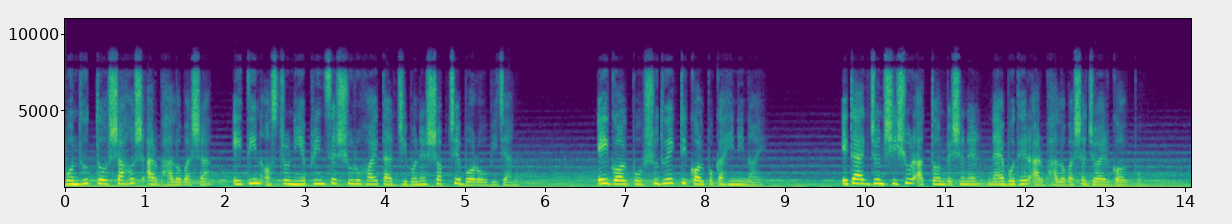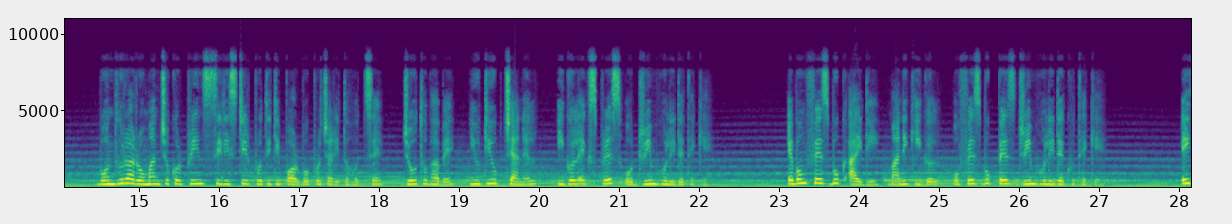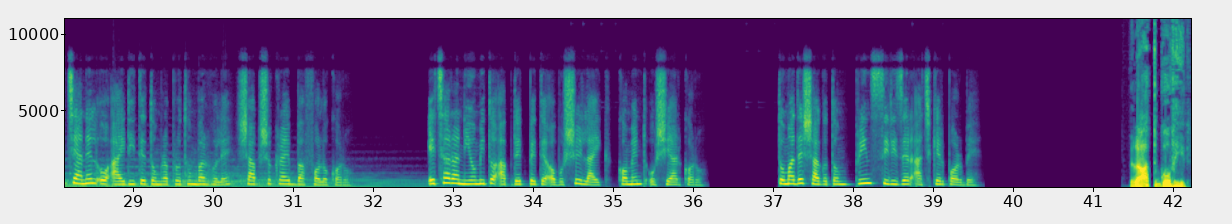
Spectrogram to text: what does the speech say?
বন্ধুত্ব, সাহস আর ভালোবাসা, এই তিন অস্ত্র নিয়ে প্রিন্সের শুরু হয় তার জীবনের সবচেয়ে বড় অভিযান। এই গল্প শুধু একটি কল্পকাহিনী নয়। এটা একজন শিশুর আত্মন্বেষণের, ন্যায়বোধের আর ভালোবাসা জয়ের গল্প। বন্ধুরা, রোমাঞ্চকর প্রিন্স সিরিজটির প্রতিটি পর্ব প্রচারিত হচ্ছে যৌথভাবে ইউটিউব চ্যানেল ইগল এক্সপ্রেস ও ড্রিম হলিডে থেকে। এবং ফেসবুক আইডি মানিক ইগল ও ফেসবুক পেজ ড্রিম হলিডেকু থেকে। এই চ্যানেল ও আইডিতে তোমরা প্রথমবার হলে সাবস্ক্রাইব বা ফলো করো। এছাড়া নিয়মিত আপডেট পেতে অবশ্যই লাইক, কমেন্ট ও শেয়ার করো। তোমাদের স্বাগতম প্রিন্স সিরিজের আজকের পর্বে। রাত গভীর,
